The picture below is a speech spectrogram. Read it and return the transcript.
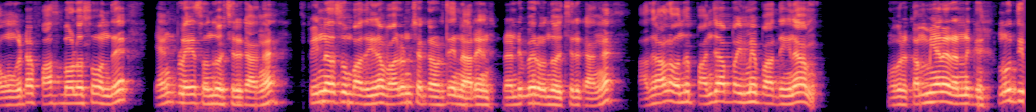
அவங்ககிட்ட ஃபாஸ்ட் பவுலர்ஸும் வந்து யங் பிளேயர்ஸ் வந்து வச்சுருக்காங்க. ஸ்பின்னர்ஸும் பார்த்தீங்கன்னா வருண் சக்கரவர்த்தி நரேன் ரெண்டு பேர் வந்து வச்சுருக்காங்க. அதனால் வந்து பஞ்சாப்பையுமே பார்த்தீங்கன்னா ஒரு கம்மியான ரன்னுக்கு நூற்றி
